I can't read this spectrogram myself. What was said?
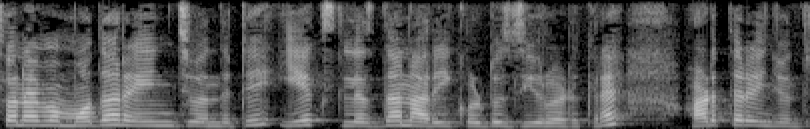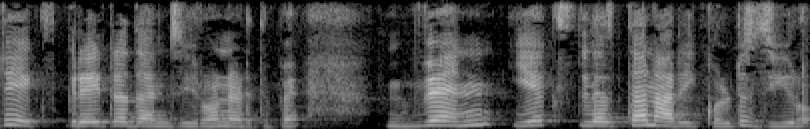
ஸோ நம்ம மொதல் ரேஞ்ச் வந்துட்டு x less than or equal to zero எடுக்கிறேன். அடுத்த ரேஞ்ச் வந்துட்டு எக்ஸ் கிரேட்டர் தேன் ஜீரோன்னு எடுத்துப்பேன். When x less than or equal to zero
